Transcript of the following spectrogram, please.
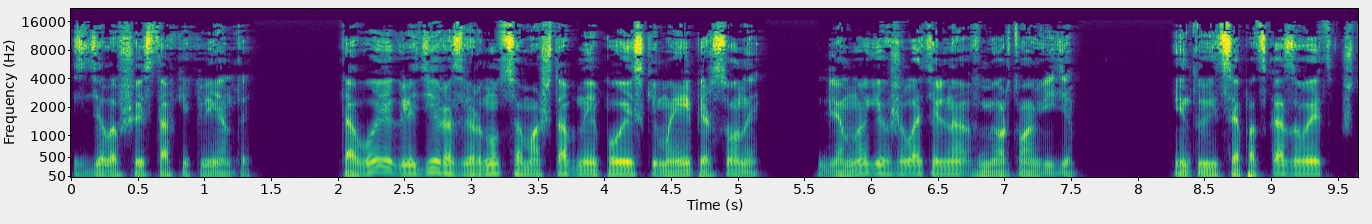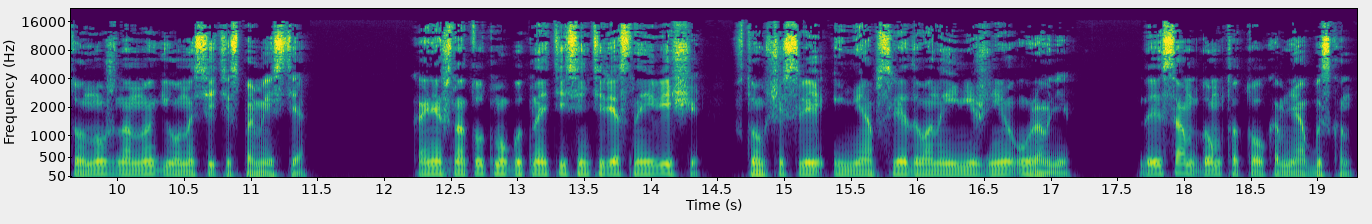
сделавшие ставки клиенты. Того и гляди, развернутся масштабные поиски моей персоны, для многих желательно в мертвом виде. Интуиция подсказывает, что нужно ноги уносить из поместья. Конечно, тут могут найтись интересные вещи, в том числе и необследованные нижние уровни, да и сам дом-то толком не обыскан.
